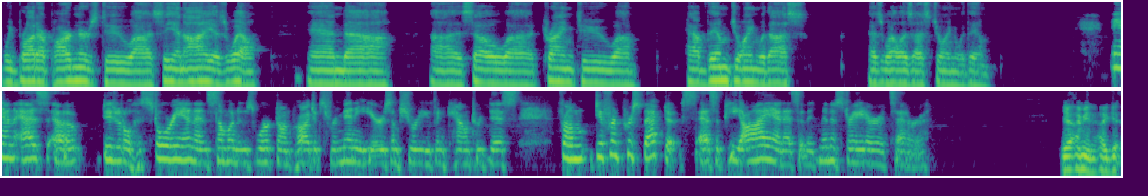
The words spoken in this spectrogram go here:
we brought our partners to uh, CNI as well. And uh, uh so uh, trying to uh, have them join with us as well as us join with them. And as a digital historian and someone who's worked on projects for many years, I'm sure you've encountered this from different perspectives as a PI and as an administrator, et cetera. Yeah, I mean, I get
